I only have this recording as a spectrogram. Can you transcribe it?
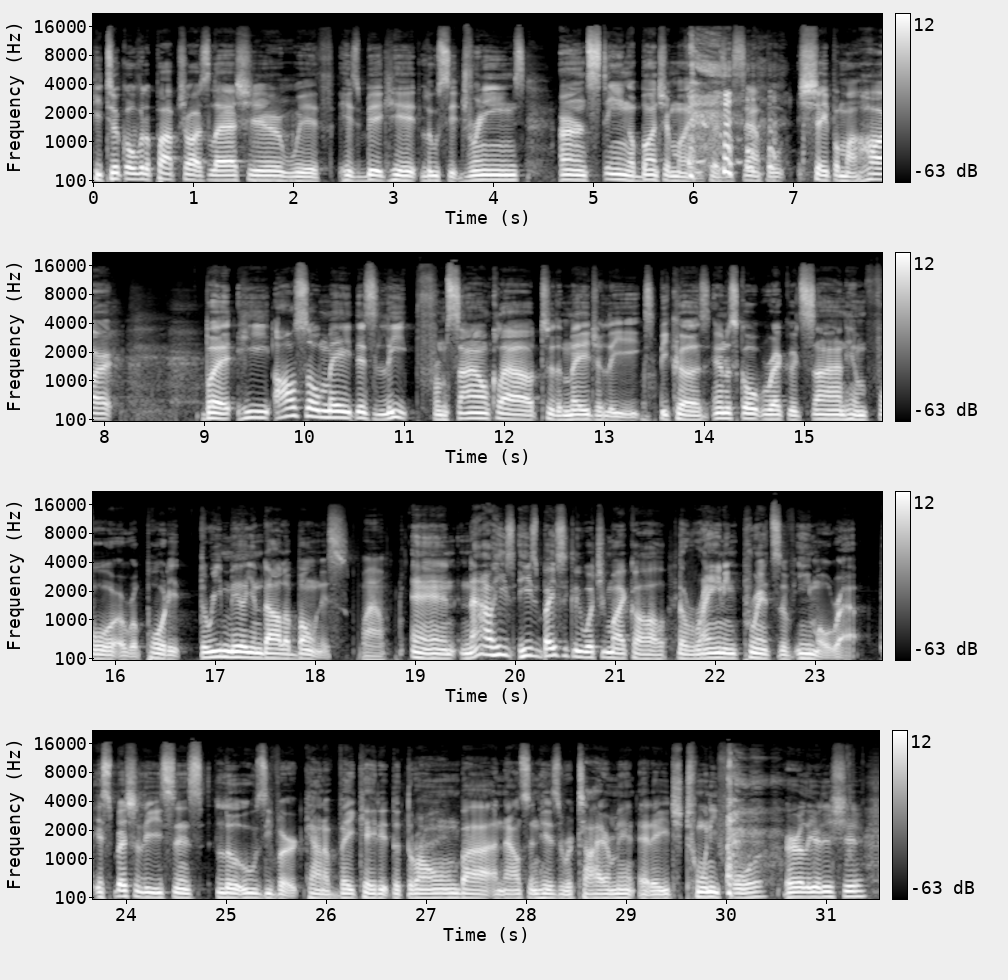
He took over the pop charts last year with his big hit "Lucid Dreams." Earned Sting a bunch of money because he sampled "Shape of My Heart." But he also made this leap from SoundCloud to the major leagues because Interscope Records signed him for a reported three million dollar bonus. Wow. And now he's he's basically what you might call the reigning prince of emo rap. Especially since Lil Uzi Vert kind of vacated the throne by announcing his retirement at age 24 earlier this year.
